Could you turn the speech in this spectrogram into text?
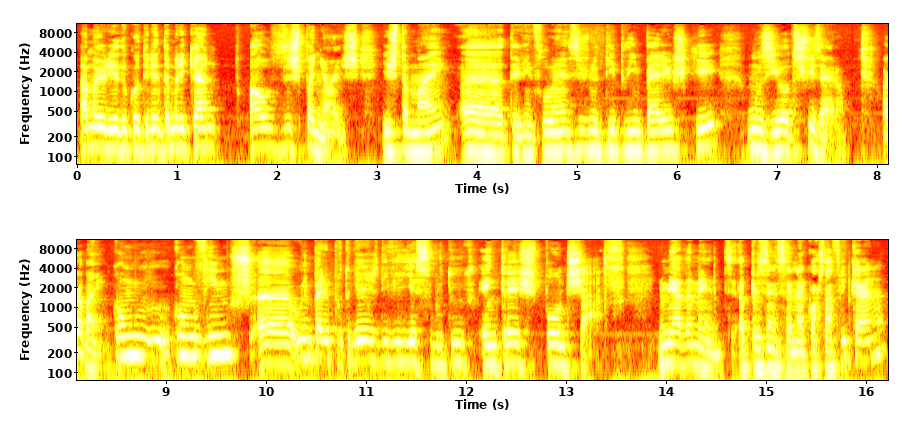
a maioria do continente americano aos espanhóis. Isto também uh, teve influências no tipo de impérios que uns e outros fizeram. Ora bem, como, como vimos, uh, o Império Português dividia sobretudo em três pontos-chave, nomeadamente a presença na costa africana,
